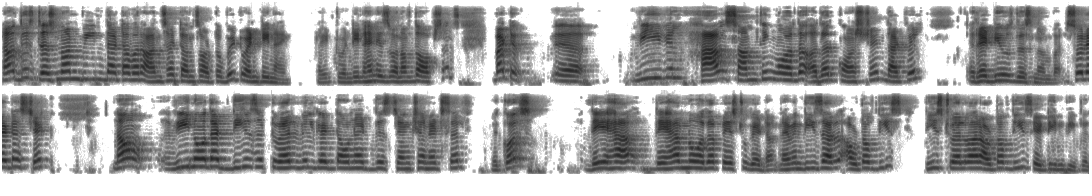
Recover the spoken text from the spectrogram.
Now this does not mean that our answer turns out to be 29 right? 29 is one of the options but uh, we will have something or the other constant that will reduce this number. So let us check. Now we know that these 12 will get down at this junction itself because they have they have no other place to get down i mean these are out of these these 12 are out of these 18 people.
